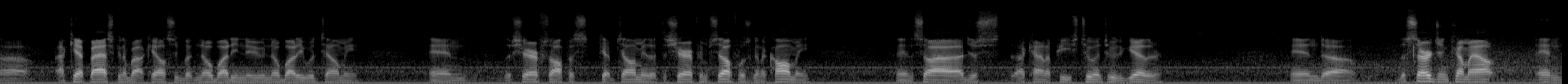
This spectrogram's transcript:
uh, I kept asking about Kelsey, but nobody knew, nobody would tell me, and the sheriff's office kept telling me that the sheriff himself was going to call me, and so I just I kind of pieced two and two together, and uh, the surgeon come out, and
